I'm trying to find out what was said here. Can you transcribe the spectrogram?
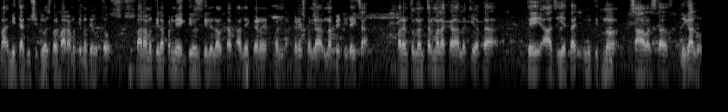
मा- मी त्या दिवशी दिवसभर बारामतीमध्ये होतो. बारामतीला पण मी एक दिवस दिलेला होता. अनेक गण मंड- गणेश मंडळांना भेटी द्यायचा. परंतु नंतर मला कळालं की आता ते आज येत आहेत. मी तिथनं सहा वाजता निघालो.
